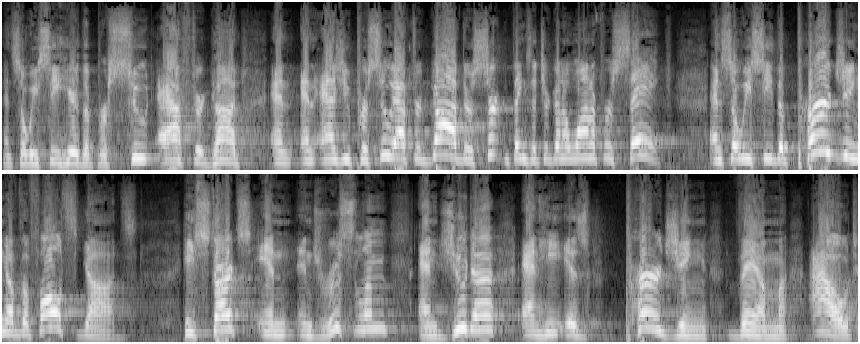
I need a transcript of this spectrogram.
And so we see here the pursuit after God. And, and as you pursue after God, there's certain things that you're going to want to forsake. And so we see the purging of the false gods. He starts in, in Jerusalem and Judah, and he is purging them out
